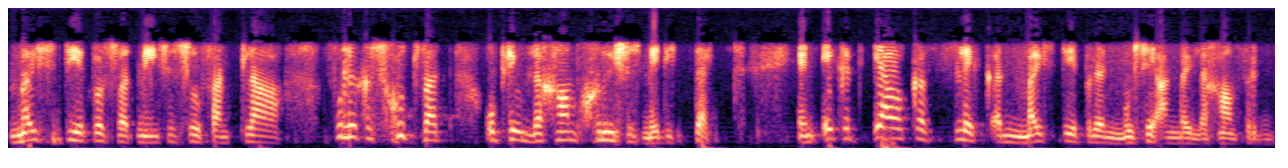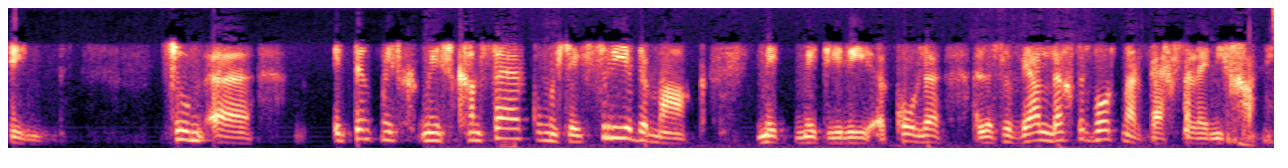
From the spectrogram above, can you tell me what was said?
muistepels wat mense so van kla. Voel ek is goed wat op jou liggaam groei soos met die tyd. En ek het elke vlek in muistepel en moesie aan my liggaam verdien. So uh ek dink mens mens kan ver kom as jy vrede maak met met hierdie uh, kolle. Hulle sal wel ligter word, maar weg sal hy nie gaan nie.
